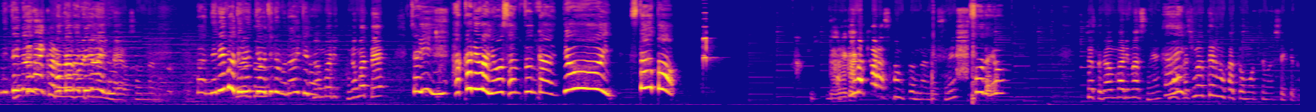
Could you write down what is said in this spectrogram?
寝てない。から裏声出ないんだよそんなのまあ、寝れば出るってわけでもないけど。じゃ頑張り頑張ってあいい？測るわよ、3分間。よーい、スタート誰が今から3分なんですねそうだよ。ちょっと頑張りますね。はいもう始まってるのかと思ってましたけど。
